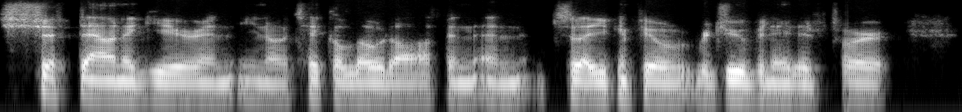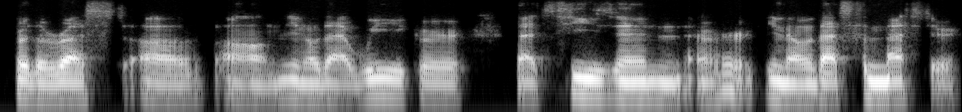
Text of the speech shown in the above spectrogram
shift down a gear and you know take a load off and and so that you can feel rejuvenated for for the rest of um, you know that week or that season or you know that semester.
